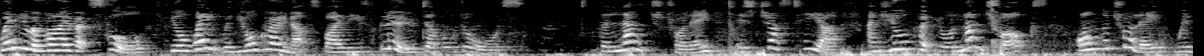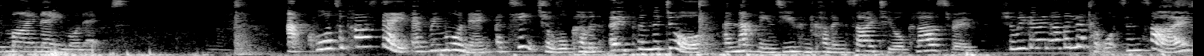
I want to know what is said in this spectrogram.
when you arrive at school, you'll wait with your grown-ups by these blue double doors. The lunch trolley is just here and you'll put your lunchbox on the trolley with my name on it. Every morning, a teacher will come and open the door and that means you can come inside to your classroom. Shall we go and have a look at what's inside?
